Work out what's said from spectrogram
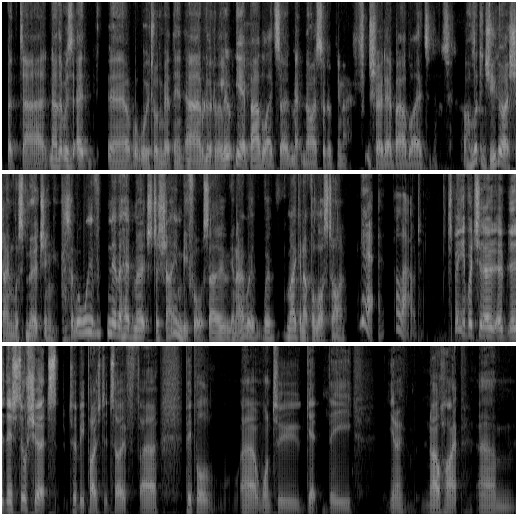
But uh, no, that was uh, uh, what we were talking about then. Uh, yeah, bar blades. So Matt and I sort of, you know, showed our bar blades. And said, oh, look at you guys, shameless merching. So, well, we've never had merch to shame before. So, you know, we're, we're making up for lost time. Yeah, allowed. Speaking of which, uh, uh, there's still shirts to be posted. So if uh, people uh, want to get the, you know, no hype um,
